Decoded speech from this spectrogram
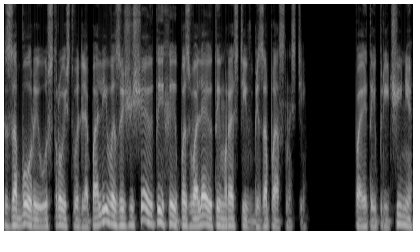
Заборы и устройства для полива защищают их и позволяют им расти в безопасности. По этой причине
